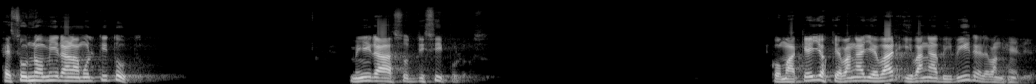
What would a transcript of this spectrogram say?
Jesús no mira a la multitud, mira a sus discípulos, como aquellos que van a llevar y van a vivir el Evangelio,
